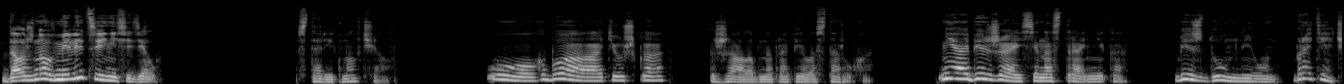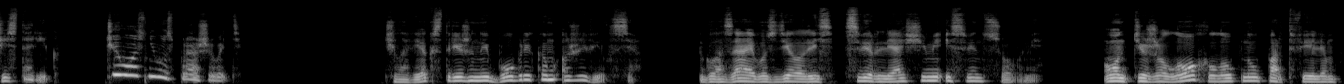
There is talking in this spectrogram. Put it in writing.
Должно, в милиции не сидел?» Старик молчал. «Ох, батюшка!» — жалобно пропела старуха. «Не обижайся на странника. Бездумный он, бродячий старик. Чего с него спрашивать?» Человек, стриженный бобриком, оживился. Глаза его сделались сверлящими и свинцовыми. Он тяжело хлопнул портфелем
